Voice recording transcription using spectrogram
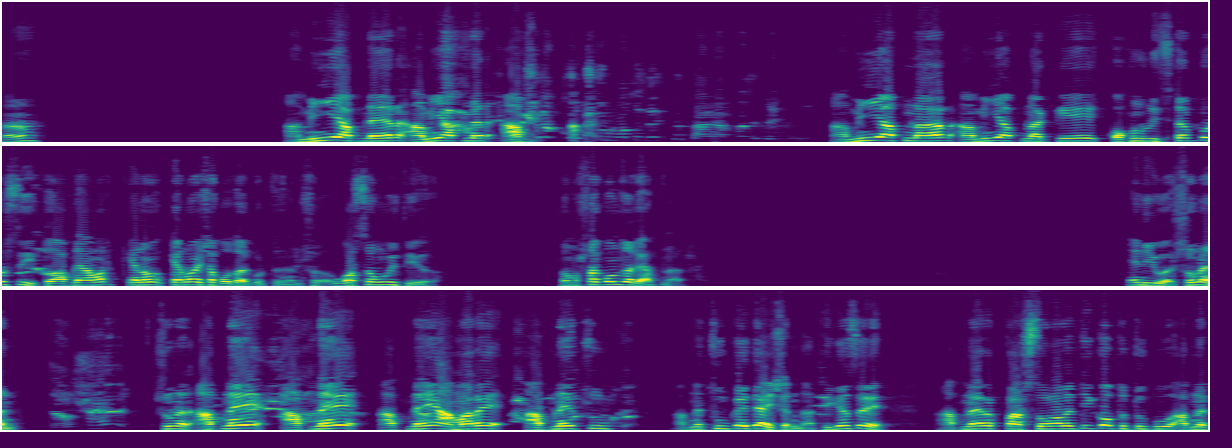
হ্যাঁ? আমি আপনার আমি আপনার আমি আপনার আমি আপনাকে কখনো ডিস্টার্ব করছি? তো আপনি আমার কেন কেন এসব অর্ডার করতেছেন? হোয়াটস উইথ ইউ সমস্যা কোন জায়গায় আপনার? এনিওয়ে শোনেন শুনেন আপনি আপনি আপনি আমারে আপনি চুল আপনি চুলকাইতে আইসেন না ঠিক আছে? আপনার পার্সোনালিটি কতটুকু আপনার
